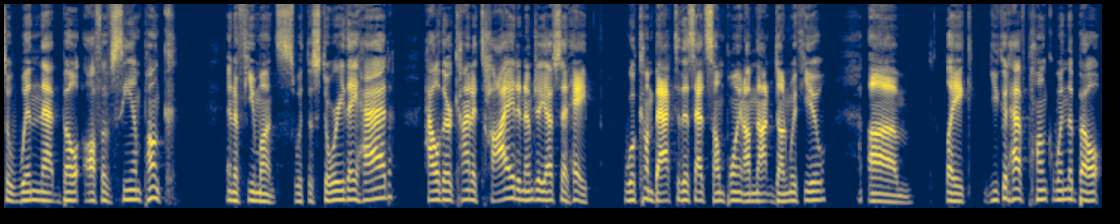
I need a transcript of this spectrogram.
to win that belt off of CM Punk in a few months with the story they had, how they're kind of tied. And MJF said, Hey, we'll come back to this at some point. I'm not done with you. Um, like you could have Punk win the belt,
